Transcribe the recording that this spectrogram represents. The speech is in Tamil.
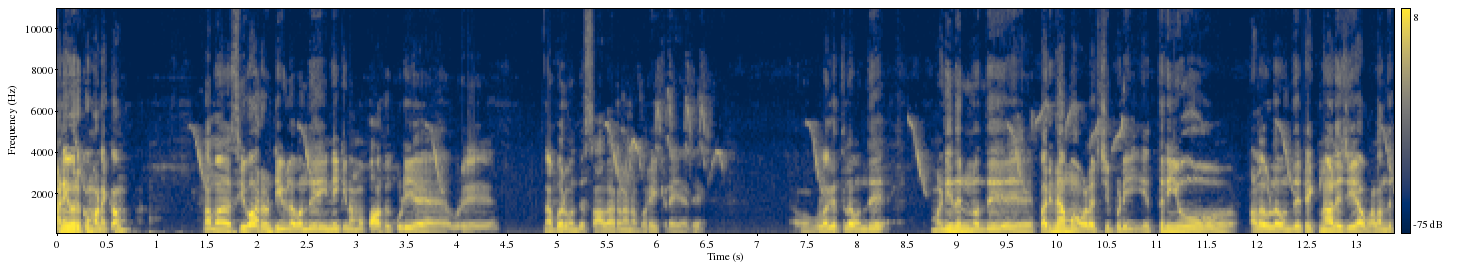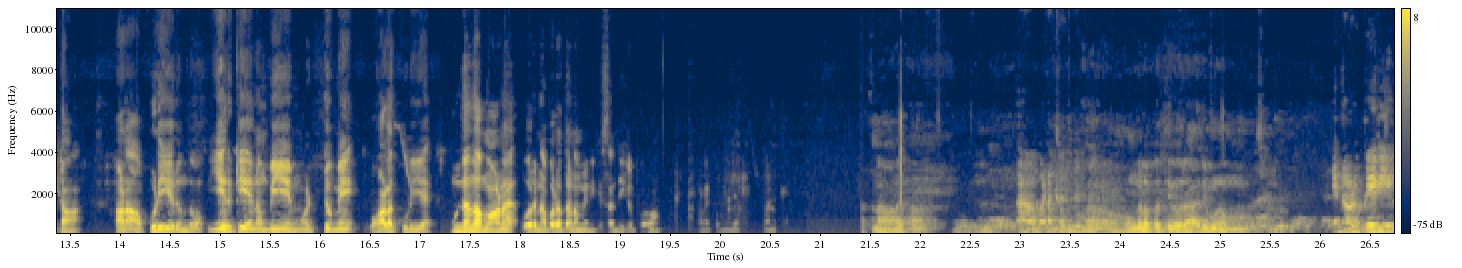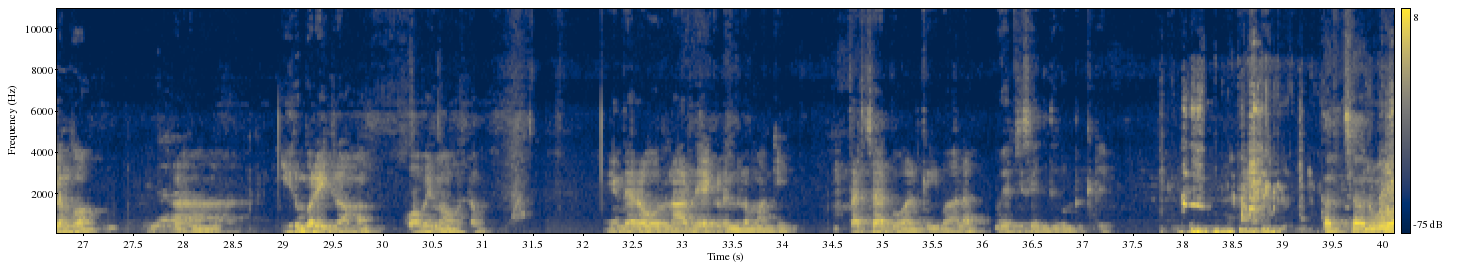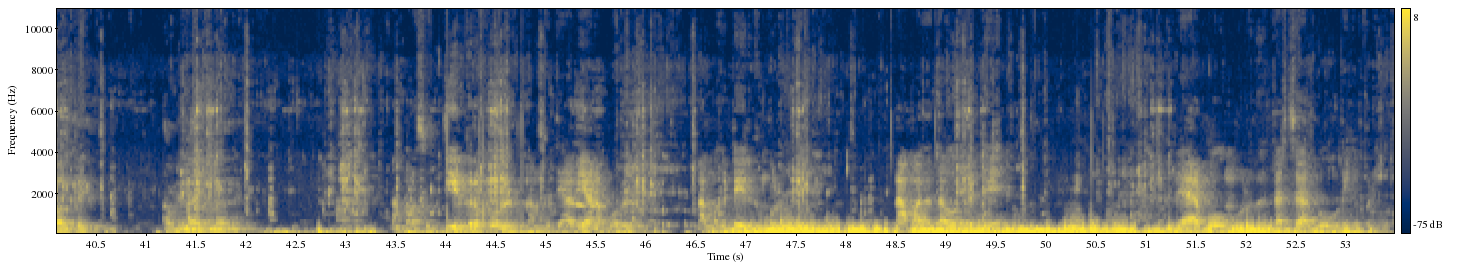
அனைவருக்கும் வணக்கம். நம்ம சிவாரம் டிவியில் வந்து இன்னைக்கு நம்ம பார்க்கக்கூடிய ஒரு நபர் வந்து சாதாரண நபரே கிடையாது. உலகத்தில் வந்து மனிதன் வந்து பரிணாம வளர்ச்சிப்படி எத்தனையோ அளவில் வந்து டெக்னாலஜியாக வளர்ந்துட்டான். ஆனால் அப்படி இருந்தும் இயற்கையை நம்பியே மட்டுமே வாழக்கூடிய உன்னதமான ஒரு நபரை தான் நம்ம இன்னைக்கு சந்திக்க போகிறோம் வணக்கம் ஐயா. நான் வணக்கம். ஆ, உங்களை பற்றி ஒரு அறிமுகம் என்னோட பேர் இளங்கோ. ஆ, இரும்பறை கிராமம் கோவை மாவட்டம். இந்த தடவை ஒரு நாலு ஏக்கர் நிலம் வாங்கி தற்சார்பு வாழ்க்கை வாழ முயற்சி செய்து கொண்டிருக்கிறேன். தற்சார்பு வாழ்க்கை அப்படின்னா என்னது? நம்மளை சுற்றி இருக்கிற பொருள் நமக்கு தேவையான பொருள் நம்மக்கிட்ட இருக்கும் பொழுது நாம் அதை தவிர்த்துட்டு வேறு போகும் பொழுது தற்சார்பு உடைக்கப்படுகிறோம்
